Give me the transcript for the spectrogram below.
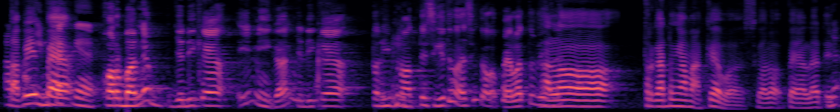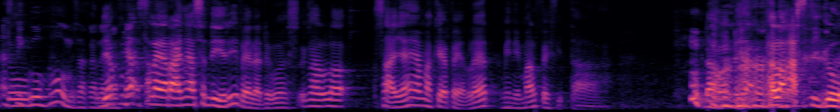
apa tapi pe- impactnya? Korbannya jadi kayak ini kan, jadi kayak terhipnotis gitu gak sih kalau pelet tuh? kalau tergantung yang make bos. Kalau pelet Ya itu Astigoho misalkan. dia yang punya seleranya sendiri pelet bos. Kalau saya yang pakai pelet minimal Pevita. Dapatnya kalau Astigo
